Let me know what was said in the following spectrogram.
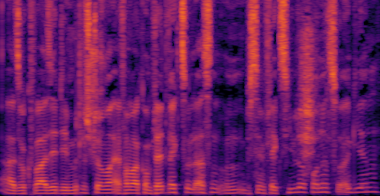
Also quasi den Mittelstürmer einfach mal komplett wegzulassen und ein bisschen flexibler vorne zu agieren?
